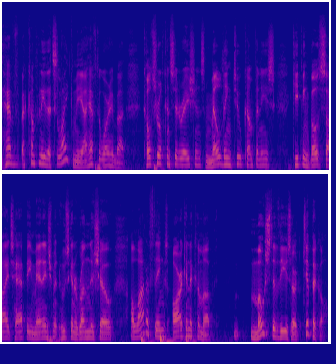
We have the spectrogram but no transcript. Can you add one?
have a company that's like me, I have to worry about cultural considerations, melding two companies, keeping both sides happy, management, who's going to run the show. A lot of things are going to come up. Most of these are typical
